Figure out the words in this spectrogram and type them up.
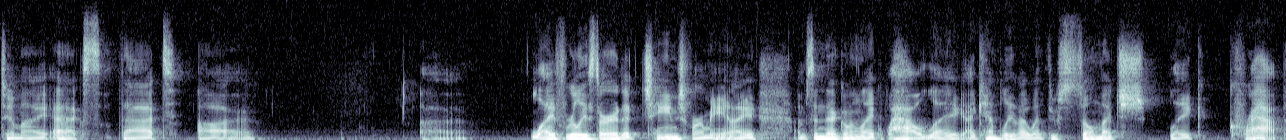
to my ex, that uh, uh, life really started to change for me, and I I'm sitting there going like, wow, like I can't believe I went through so much like crap,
